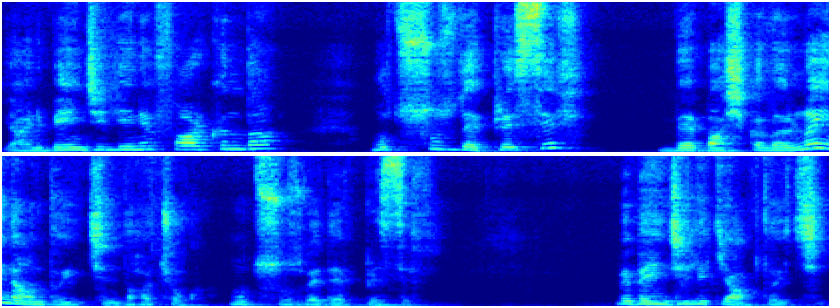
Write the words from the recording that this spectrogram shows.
Yani bencilliğinin farkında, mutsuz, depresif ve başkalarına inandığı için daha çok mutsuz ve depresif. Ve bencillik yaptığı için.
